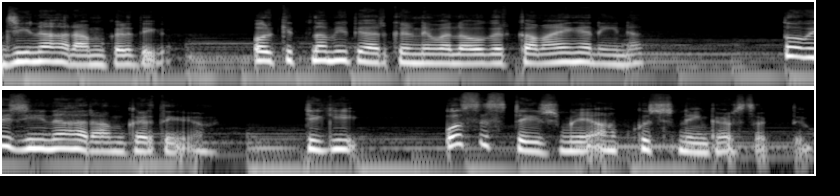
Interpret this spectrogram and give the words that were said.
जीना हराम कर देगा। और कितना भी प्यार करने वाला हो, अगर कमाएगा नहीं ना तो वे जीना हराम कर देगा। क्योंकि उस स्टेज में आप कुछ नहीं कर सकते हो।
